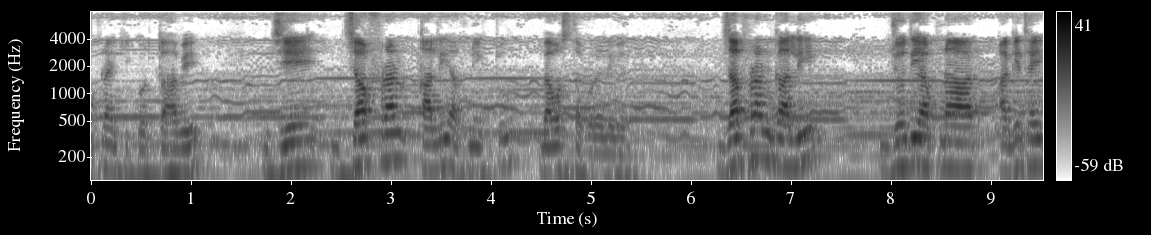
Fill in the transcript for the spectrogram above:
আপনার কি করতে হবে যে জাফরান কালি আপনি একটু ব্যবস্থা করে নেবেন। জাফরান কালি যদি আপনার আগে থেকে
